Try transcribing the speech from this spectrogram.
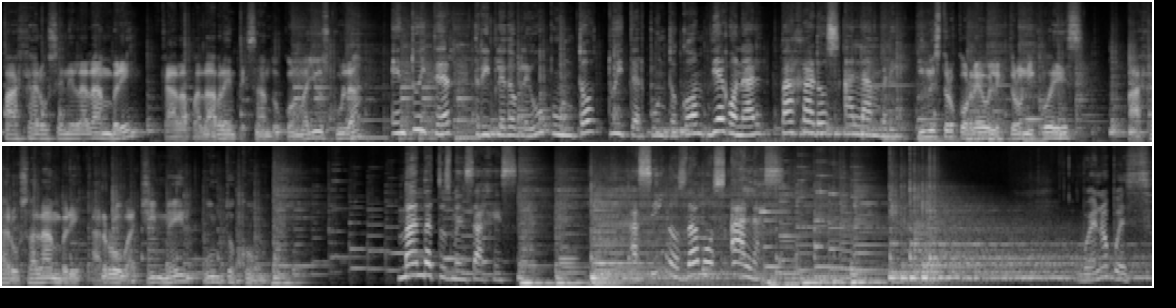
Pájaros en el alambre. Cada palabra empezando con mayúscula. en Twitter, www.twitter.com, diagonal pájaros alambre. Y nuestro correo electrónico es pájarosalambre.gmail.com Manda tus mensajes. Así nos damos alas. Bueno, pues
